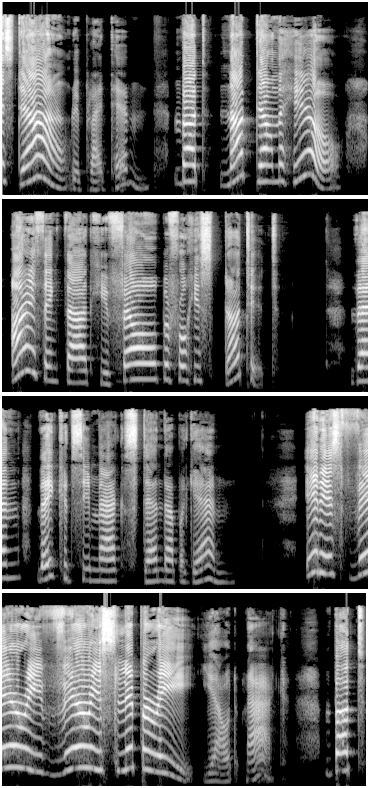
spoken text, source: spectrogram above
is down, replied Tim, but not down the hill. I think that he fell before he started. Then they could see Mac stand up again. It is very, very slippery, yelled Mac. But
